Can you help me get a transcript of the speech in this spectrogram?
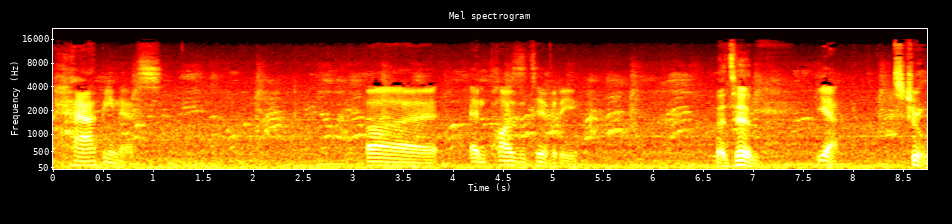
happiness uh, and positivity. That's him. Yeah, It's true.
